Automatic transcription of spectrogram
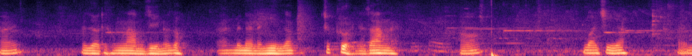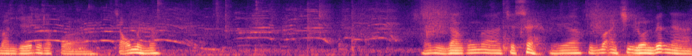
Đấy bây giờ thì không làm gì nữa rồi. Đấy, bên này là nhìn ra trước cửa nhà Giang này đó. Vâng chị nhá. Đấy, bàn ghế thì là của cháu mình thôi. Đấy thì Giang cũng uh, chia sẻ với uh, quý bạn anh chị luôn biết nhà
